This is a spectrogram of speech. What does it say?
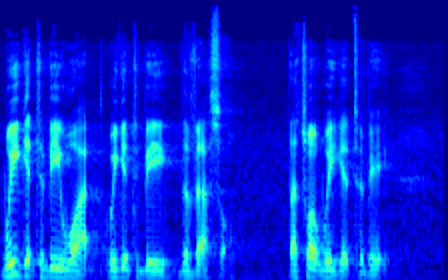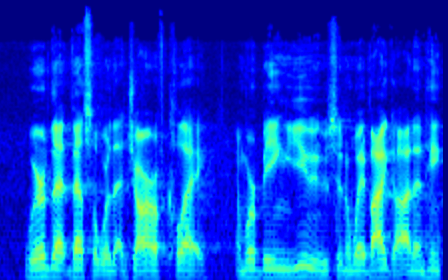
We get to be what? We get to be the vessel. That's what we get to be. We're that vessel, we're that jar of clay and we're being used in a way by God, and He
